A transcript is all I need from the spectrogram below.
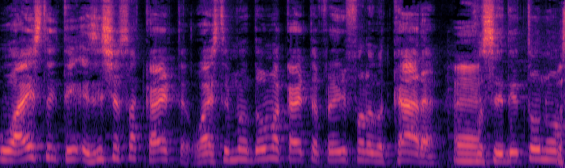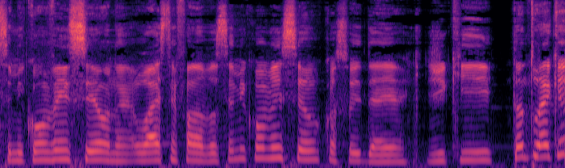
O Einstein, tem, existe essa carta. O Einstein mandou uma carta pra ele falando, cara, É. você detonou. Você me convenceu, né? O Einstein fala, você me convenceu com a sua ideia de que... Tanto é que,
